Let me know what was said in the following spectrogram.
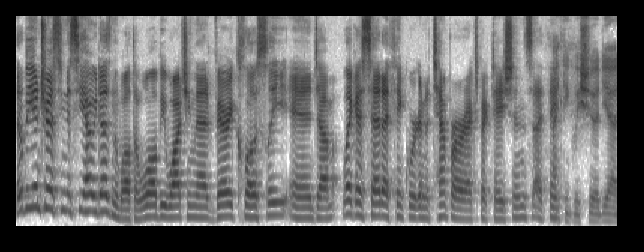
It'll be interesting to see how he does in the Vuelta. We'll all be watching that very closely. And um, like I said, I think we're going to temper our expectations. I think I think, we should, yeah. the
